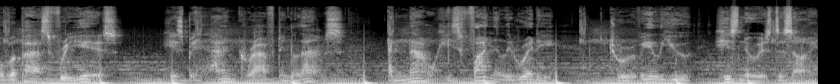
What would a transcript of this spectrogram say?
For the past three years, he's been handcrafting lamps, and now he's finally ready to reveal you his newest design.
